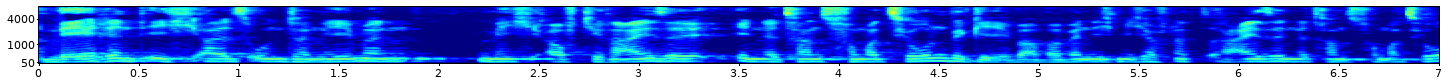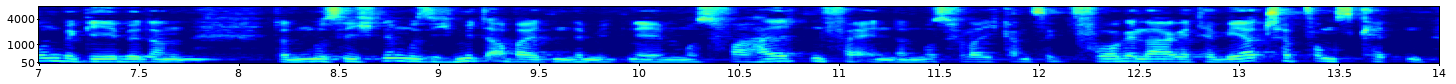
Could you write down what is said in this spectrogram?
Während ich als Unternehmen mich auf die Reise in eine Transformation begebe. Aber wenn ich mich auf eine Reise in eine Transformation begebe, dann, dann muss ich, ne, muss ich Mitarbeitende mitnehmen, muss Verhalten verändern, muss vielleicht ganze vorgelagerte Wertschöpfungsketten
